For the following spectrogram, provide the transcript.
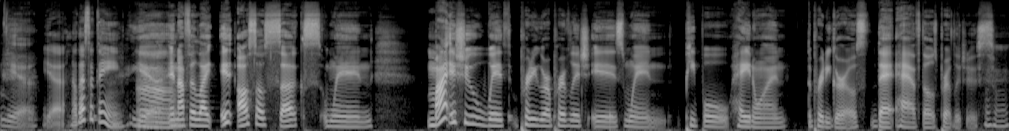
yeah. Yeah. No, that's the thing. yeah and I Um, feel like it also sucks when my issue with pretty girl privilege is when people hate on the pretty girls that have those privileges mhm.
